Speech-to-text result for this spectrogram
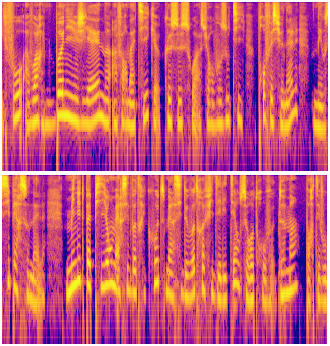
il faut avoir une bonne hygiène informatique, que ce soit sur vos outils professionnels, mais aussi personnels. Minute Papillon, merci de votre écoute, merci de votre fidélité. On se retrouve demain. Portez-vous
